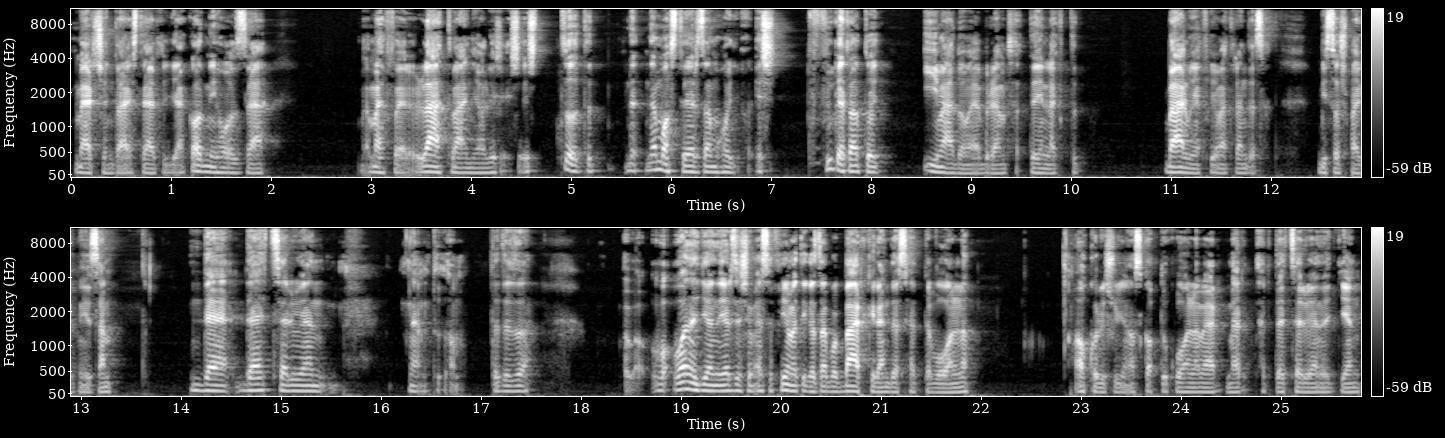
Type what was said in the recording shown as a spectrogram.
merchandise-t el tudják adni hozzá, megfelelő látványjal, és, és, és tudod, ne, nem azt érzem, hogy, és függetlenül hogy imádom abrams hát tényleg, bármilyen filmet rendezhet, biztos megnézem, de, de egyszerűen nem tudom. Tehát ez a, van egy olyan érzésem, ezt a filmet igazából bárki rendezhette volna, akkor is ugyanazt kaptuk volna, mert, mert, mert egyszerűen egy ilyen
